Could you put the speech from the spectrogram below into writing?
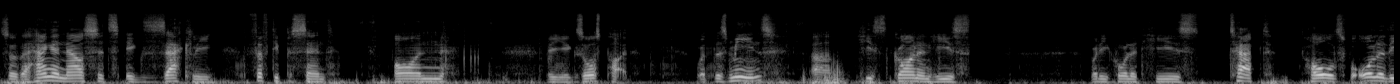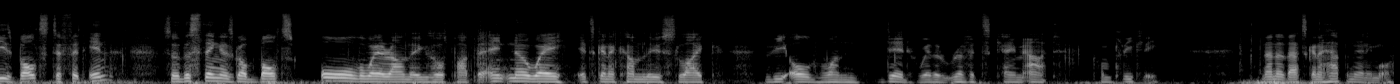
So the hanger now sits exactly 50% on the exhaust pipe. What this means, uh, he's gone and he's, what do you call it, he's tapped holes for all of these bolts to fit in. So this thing has got bolts all the way around the exhaust pipe. There ain't no way it's going to come loose like the old one did where the rivets came out completely. None of that's going to happen anymore.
